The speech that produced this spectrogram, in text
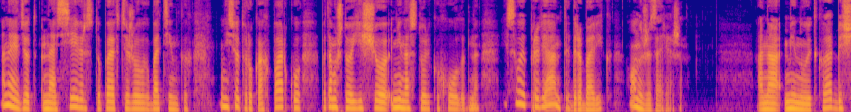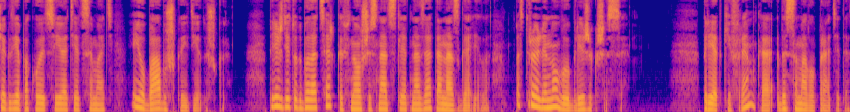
Она идет на север, ступая в тяжелых ботинках, несет в руках парку, потому что еще не настолько холодно, и свой провиант и дробовик, он уже заряжен. Она минует кладбище, где покоятся ее отец и мать, ее бабушка и дедушка. Прежде тут была церковь, но 16 лет назад она сгорела. Построили новую ближе к шоссе. Предки Фрэнка до самого прадеда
